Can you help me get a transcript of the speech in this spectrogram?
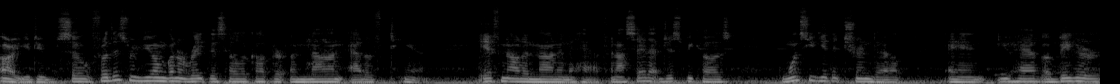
Alright YouTube, so for this review I'm going to rate this helicopter a 9 out of 10, if not a 9.5. And I say that just because once you get it trimmed out and you have a bigger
